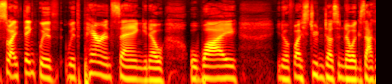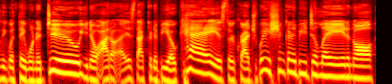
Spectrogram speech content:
so I think with with parents saying, you know, well, why, you know, if my student doesn't know exactly what they want to do, you know, I don't, is that going to be okay? Is their graduation going to be delayed and all?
